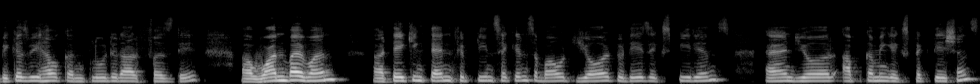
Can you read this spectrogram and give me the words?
because we have concluded our first day one by one, taking 10, 15 seconds about your today's experience and your upcoming expectations.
